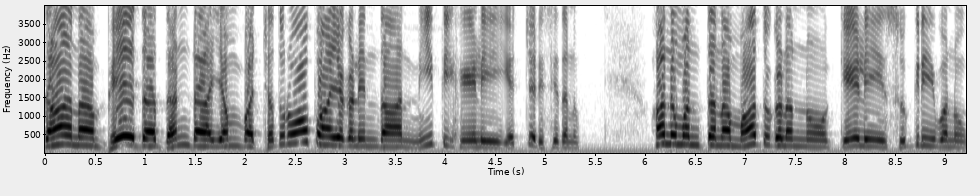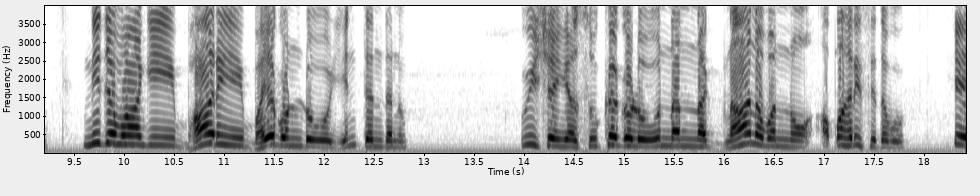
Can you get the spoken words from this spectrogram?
ದಾನ ಭೇದ ದಂಡ ಎಂಬ ಚತುರೋಪಾಯಗಳಿಂದ ನೀತಿ ಹೇಳಿ ಎಚ್ಚರಿಸಿದನು. ಹನುಮಂತನ ಮಾತುಗಳನ್ನು ಕೇಳಿ ಸುಗ್ರೀವನು ನಿಜವಾಗಿ ಭಾರಿ ಭಯಗೊಂಡು ಎಂತೆಂದನು. ವಿಷಯ ಸುಖಗಳು ನನ್ನ ಜ್ಞಾನವನ್ನು ಅಪಹರಿಸಿದವು. ಹೇ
